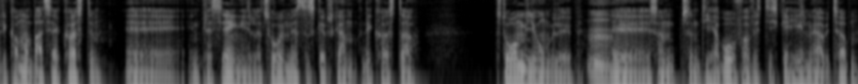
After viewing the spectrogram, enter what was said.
det kommer bare til at koste dem øh, en placering eller to i mesterskabskamp, og det koster store millionbeløb, mm. øh, som, som de har brug for, hvis de skal helt med op i toppen.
